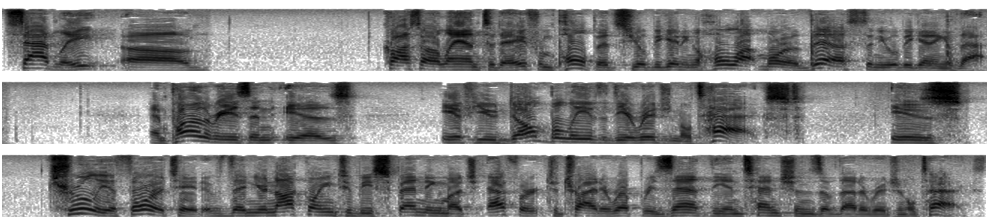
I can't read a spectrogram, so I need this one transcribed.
Sadly, uh, across our land today, from pulpits, you'll be getting a whole lot more of this than you will be getting of that. And part of the reason is if you don't believe that the original text is truly authoritative, then you're not going to be spending much effort to try to represent the intentions of that original text.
